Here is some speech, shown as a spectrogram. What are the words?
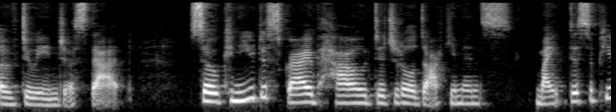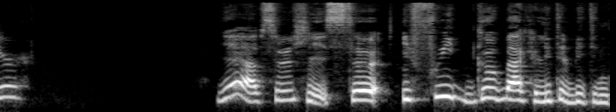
of doing just that. So, can you describe how digital documents might disappear? Yeah, absolutely. So if we go back a little bit in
